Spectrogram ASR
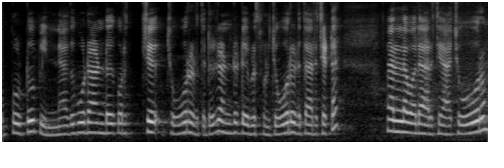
ഉപ്പിട്ടു. പിന്നെ പിന്നെ അതുകൂടാണ്ട് കുറച്ച് ചോറ് എടുത്തിട്ട് രണ്ട് ടേബിൾ സ്പൂൺ ചോറ് എടുത്ത് അരച്ചിട്ട് നല്ലപോലെ അരച്ച് ആ ചോറും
